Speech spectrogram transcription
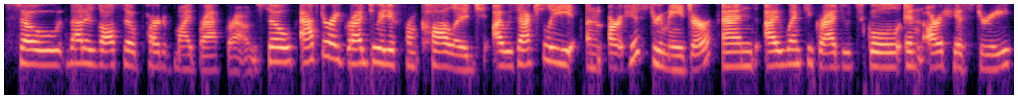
So that is also part of my background. So after I graduated from college, I was actually an art history major and I went to graduate school in art history,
